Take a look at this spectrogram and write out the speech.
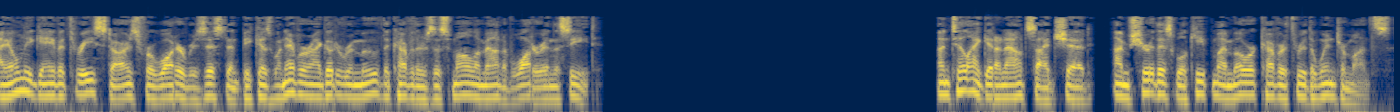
I only gave it 3 stars for water resistant because whenever I go to remove the cover there's a small amount of water in the seat. Until I get an outside shed, I'm sure this will keep my mower cover through the winter months.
